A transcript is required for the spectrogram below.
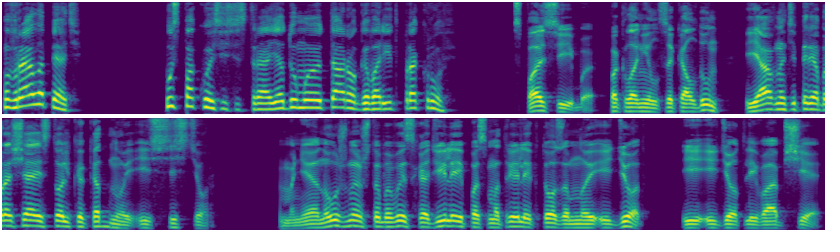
Врал опять?» «Успокойся, сестра, я думаю, Таро говорит про кровь». «Спасибо», — поклонился колдун, явно теперь обращаясь только к одной из сестер. «Мне нужно, чтобы вы сходили и посмотрели, кто за мной идет, и идет ли вообще».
